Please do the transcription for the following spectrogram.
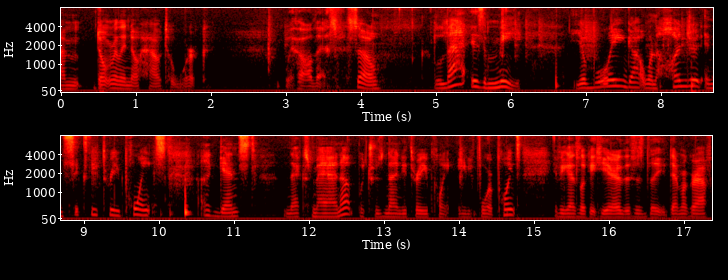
I'm don't really know how to work with all this. So, that is me. Your boy got 163 points against next man up, which was 93.84 points. If you guys look at here, this is the demograph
